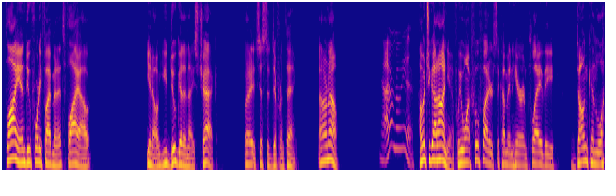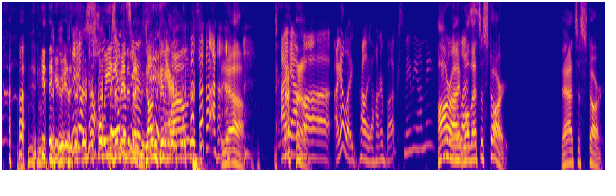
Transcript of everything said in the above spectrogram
Fly in, do 45 minutes, fly out. You know, you do get a nice check, but it's just a different thing. I don't know. Yeah, I don't know either. How much you got on you? If we want Foo Fighters to come in here and play the Duncan, Lo- you think you're gonna the squeeze them into the in Duncan there. Lounge? Yeah. I have uh I got like probably a hundred bucks maybe on me. Maybe a All right. Well, that's a start. That's a start.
